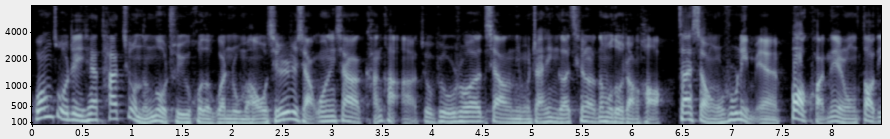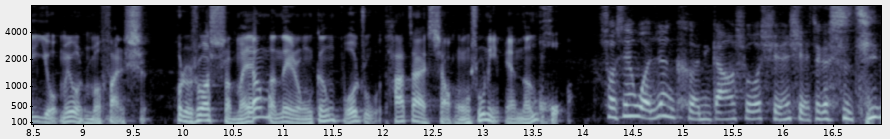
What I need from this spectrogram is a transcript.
光做这些，它就能够持续获得关注吗？我其实是想问一下侃侃啊，就比如说像你们摘星阁签了那么多账号，在小红书里面爆款内容到底有没有什么范式？或者说什么样的内容跟博主他在小红书里面能火？首先，我认可你刚刚说玄学这个事情，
